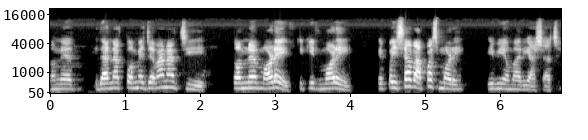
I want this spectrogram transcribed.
અમે કેદારનાથ તો અમે જવાના જ છીએ. તો અમને મળે, ટિકિટ મળે, કે પૈસા વાપસ મળે એવી અમારી આશા છે.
